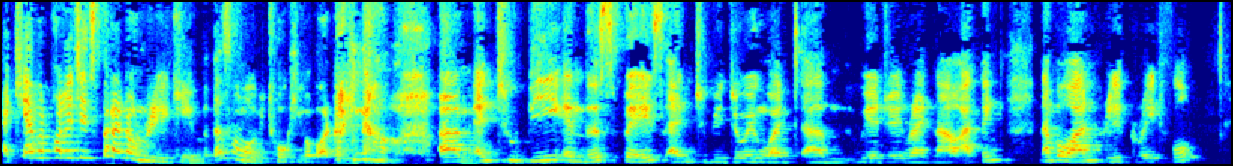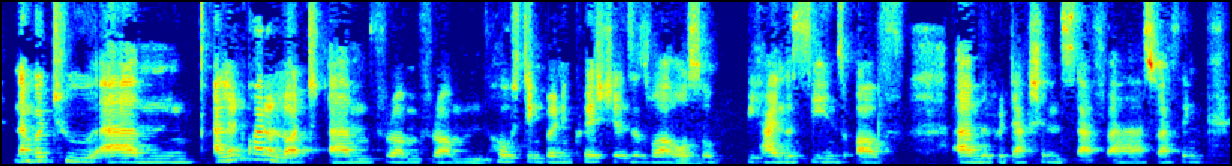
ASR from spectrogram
I care about politics, but I don't really care. But that's not what we're talking about right now. Um, and to be in this space and to be doing what um, we are doing right now, I think number one, really grateful. Number two, um, I learned quite a lot um, from from hosting Burning Questions as well, also behind the scenes of um, the production and stuff. Uh, so I think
